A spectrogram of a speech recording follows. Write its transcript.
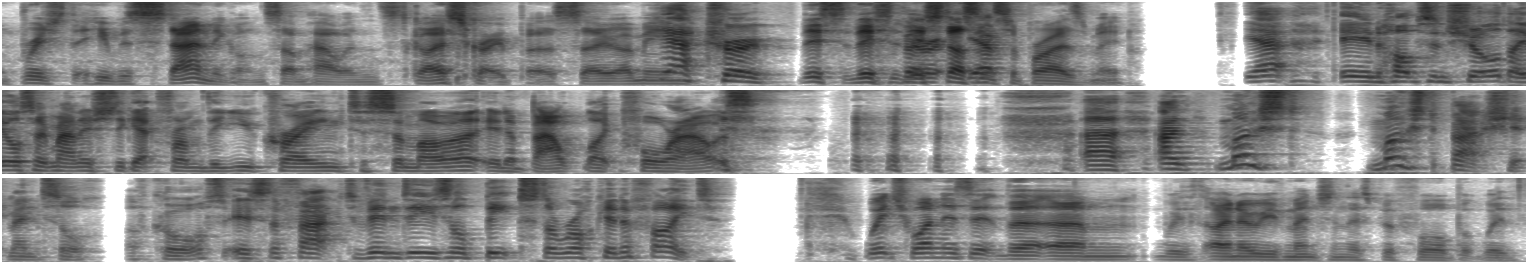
a bridge that he was standing on somehow in skyscraper. So I mean, Yeah, true. this this Very- this doesn't yep. surprise me. Yeah, in Hobbs and Shaw, they also managed to get from the Ukraine to Samoa in about like four hours. uh, and most most batshit mental, of course, is the fact Vin Diesel beats The Rock in a fight. Which one is it that um with I know we've mentioned this before, but with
